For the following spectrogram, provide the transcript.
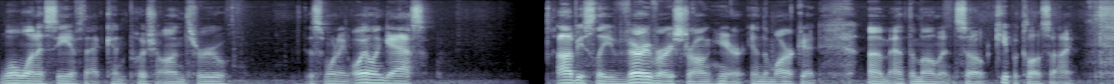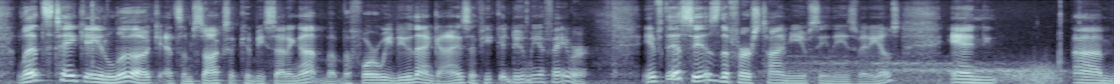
We'll want to see if that can push on through this morning. Oil and gas obviously very very strong here in the market um, at the moment. So keep a close eye. Let's take a look at some stocks that could be setting up. But before we do that guys if you could do me a favor. If this is the first time you've seen these videos and um,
